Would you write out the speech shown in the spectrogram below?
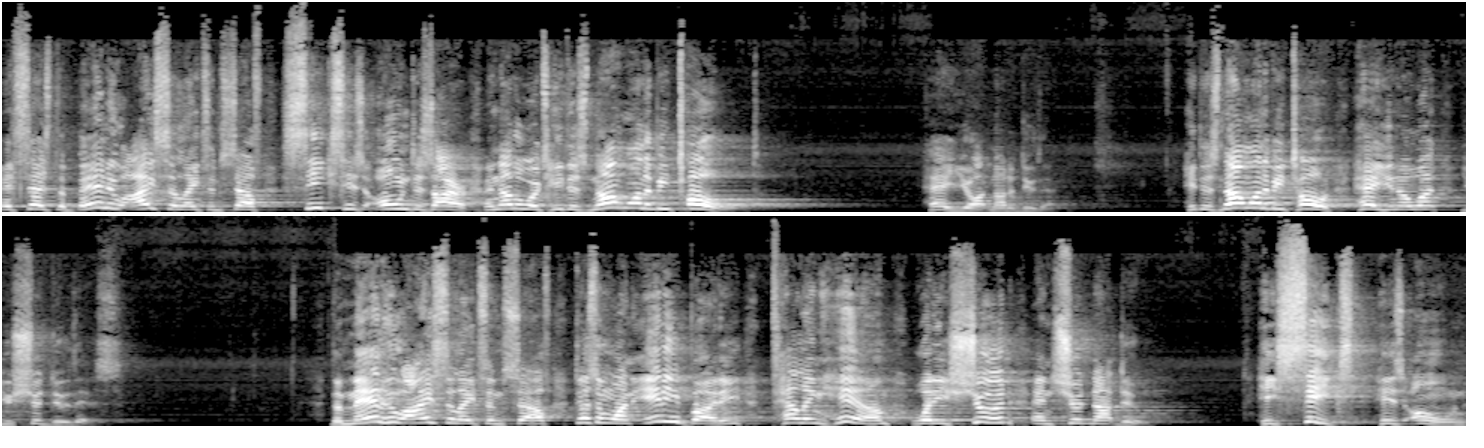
it says the man who isolates himself seeks his own desire. In other words, he does not want to be told, hey, you ought not to do that. He does not want to be told, hey, you know what? You should do this. The man who isolates himself doesn't want anybody telling him what he should and should not do. He seeks his own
